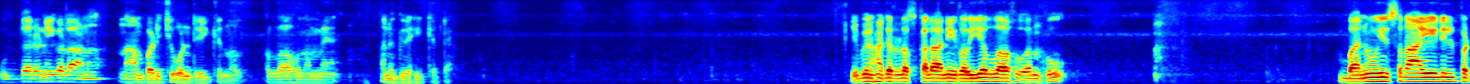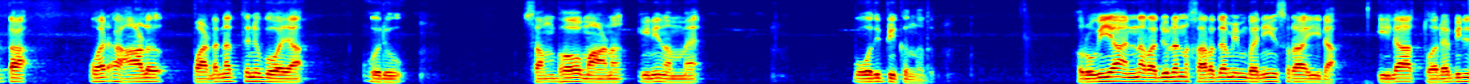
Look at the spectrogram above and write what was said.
ഉദ്ധരണികളാണ് നാം പഠിച്ചുകൊണ്ടിരിക്കുന്നത് അള്ളാഹു നമ്മെ അനുഗ്രഹിക്കട്ടെ ഇബിൻ ഹജർ അസ്കലാനി റളിയല്ലാഹു അൻഹു ബനു ഇസ്രായേലിൽപ്പെട്ട ഒരാൾ പഠനത്തിന് പോയ ഒരു സംഭവമാണ് ഇനി നമ്മെ ബോധിപ്പിക്കുന്നത്. റുവിയ അന്ന റജുലൻ ഹർദമിൻ ബനി ഇസ്രായില ഇല ത്വലബിൽ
